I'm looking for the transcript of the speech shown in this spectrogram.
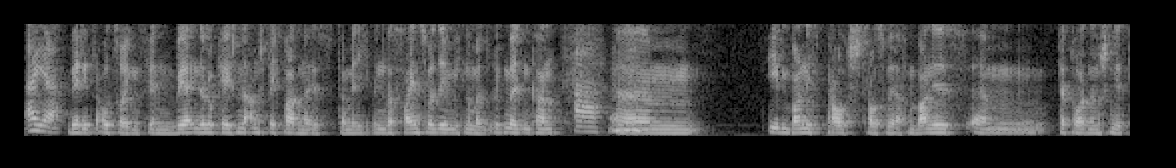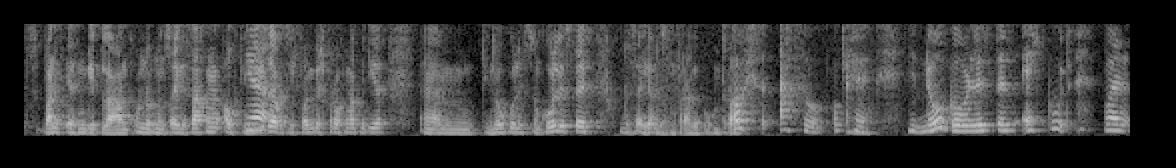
ah ja. wer die Trauzeugen sind, wer in der Location der Ansprechpartner ist, damit ich, wenn was sein sollte, mich nochmal rückmelden kann. Ah, ähm, eben wann ist Brautstrauß werfen, wann ist ähm, der Tortenschnitt, wann ist Essen geplant und, und, und solche Sachen. Auch die Ja. Lieder, was ich vorhin besprochen habe mit ihr, ähm, die No-Go-Liste und Go-Liste und das ist eigentlich alles auf dem Fragebogen drauf. Oh, ach so, okay. Die No-Go-Liste ist echt gut, weil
